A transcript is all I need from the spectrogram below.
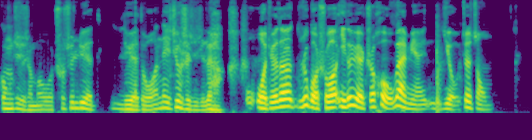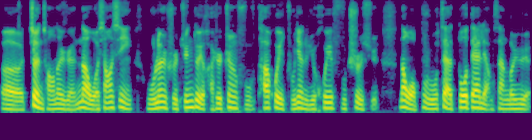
工具什么，我出去掠掠夺，那就是娱乐。我我觉得如果说一个月之后外面有这种呃正常的人，那我相信无论是军队还是政府，他会逐渐的去恢复秩序。那我不如再多待两三个月，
